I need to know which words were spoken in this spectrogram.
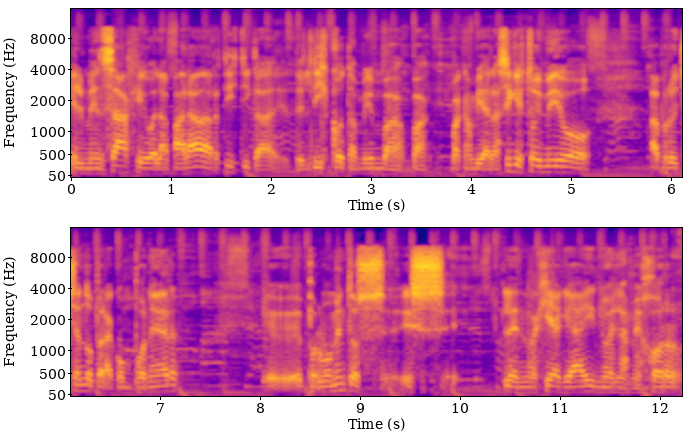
el mensaje o la parada artística del disco también va, va- va a cambiar. Así que estoy medio aprovechando para componer. Eh, por momentos es la energía que hay no es la mejor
